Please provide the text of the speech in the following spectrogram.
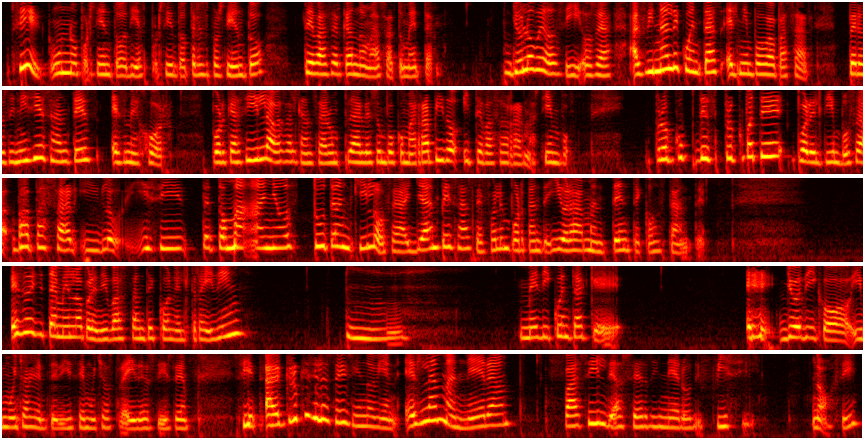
sí, 1%, 10%, 3%, te va acercando más a tu meta. Yo lo veo así, o sea, al final de cuentas el tiempo va a pasar, pero si inicias antes es mejor, porque así la vas a alcanzar tal vez un poco más rápido y te vas a ahorrar más tiempo. despreocúpate por el tiempo, o sea, va a pasar y, lo, y si te toma años, tú tranquilo, o sea, ya empezaste, fue lo importante y ahora mantente constante. Eso yo también lo aprendí bastante con el trading. Mm, me di cuenta que yo digo, y mucha gente dice, muchos traders dicen, sí, creo que sí lo estoy diciendo bien, es la manera fácil de hacer dinero difícil. No, ¿sí?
